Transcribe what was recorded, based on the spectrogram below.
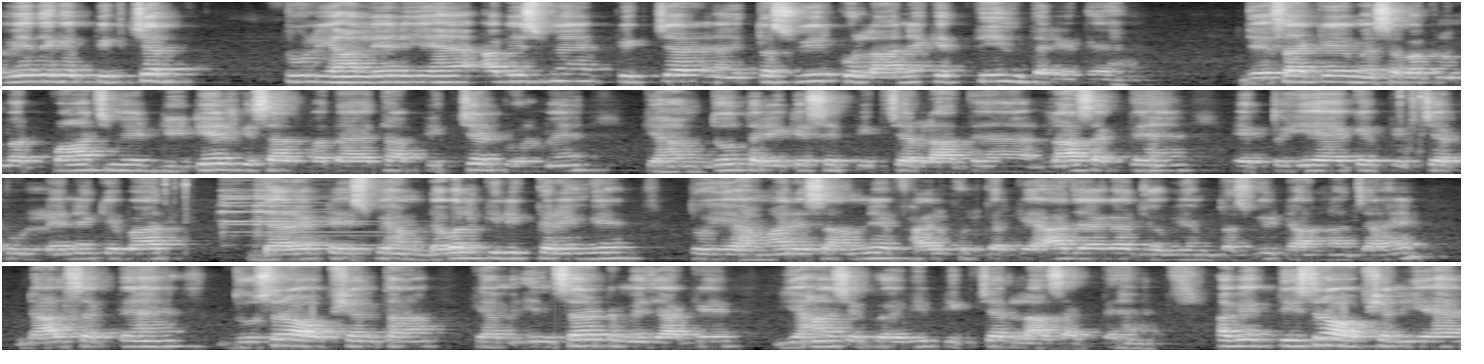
अब ये देखिए पिक्चर टूल यहाँ ले लिए हैं। अब इसमें पिक्चर तस्वीर को लाने के तीन तरीके हैं। जैसा कि मैं सबक नंबर पाँच में डिटेल के साथ बताया था पिक्चर टूल में कि हम दो तरीके से पिक्चर लाते हैं, ला सकते हैं। एक तो ये है कि पिक्चर टूल लेने के बाद डायरेक्ट इस पर हम डबल क्लिक करेंगे तो ये हमारे सामने फ़ाइल खुल करके आ जाएगा, जो भी हम तस्वीर डालना चाहें। डाल सकते हैं। दूसरा ऑप्शन था कि हम इंसर्ट में जाके यहाँ से कोई भी पिक्चर ला सकते हैं। अब एक तीसरा ऑप्शन ये है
